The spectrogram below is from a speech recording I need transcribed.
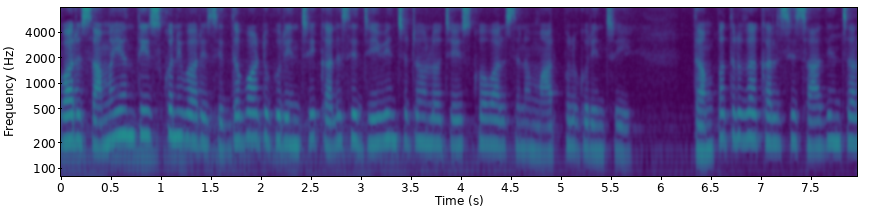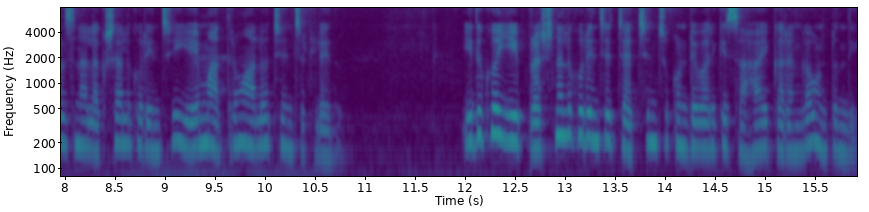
వారు సమయం తీసుకొని వారి సిద్ధపాటు గురించి కలిసి జీవించడంలో చేసుకోవాల్సిన మార్పుల గురించి దంపతులుగా కలిసి సాధించాల్సిన లక్ష్యాల గురించి ఏమాత్రం ఆలోచించట్లేదు. ఇదిగో ఈ ప్రశ్నల గురించి చర్చించుకుంటే వారికి సహాయకరంగా ఉంటుంది.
